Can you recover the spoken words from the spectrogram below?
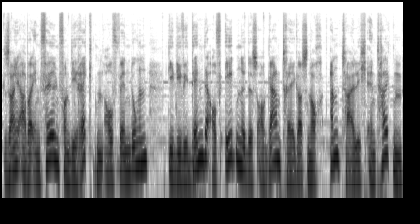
sei aber in Fällen von direkten Aufwendungen die Dividende auf Ebene des Organträgers noch anteilig enthalten,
